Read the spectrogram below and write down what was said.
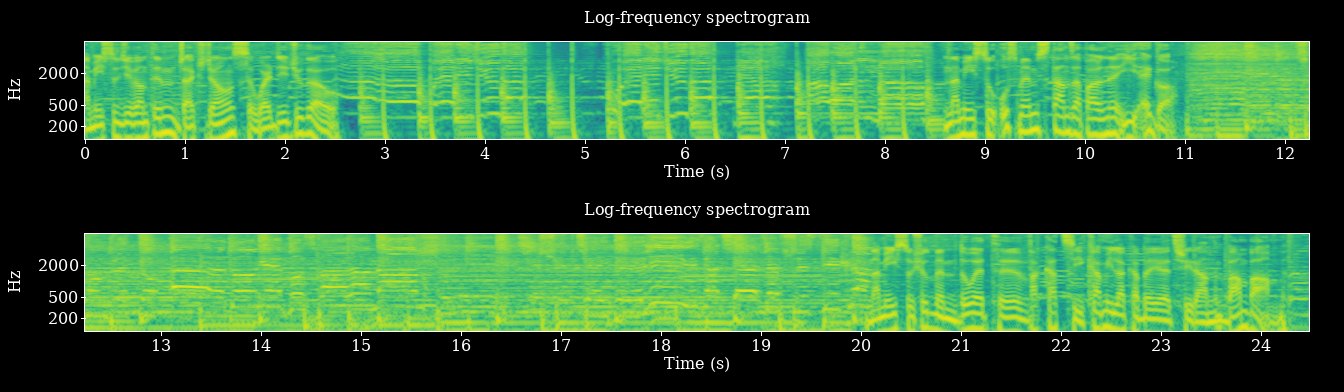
Na miejscu dziewiątym Jack Jones, Where Did You Go? Na miejscu ósmym Stan Zapalny i Ego. Na miejscu siódmym duet y, Wakacji Kamila Cabello Ed Sheeran Bam Bam.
